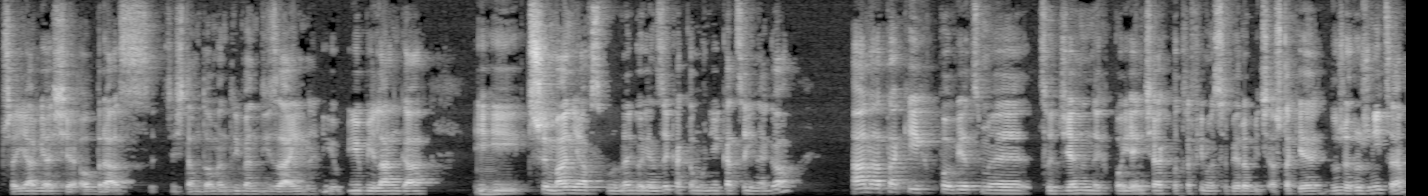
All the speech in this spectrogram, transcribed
przejawia się obraz gdzieś tam domain driven design, Jubilanga i, i trzymania wspólnego języka komunikacyjnego, a na takich powiedzmy codziennych pojęciach potrafimy sobie robić aż takie duże różnice.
